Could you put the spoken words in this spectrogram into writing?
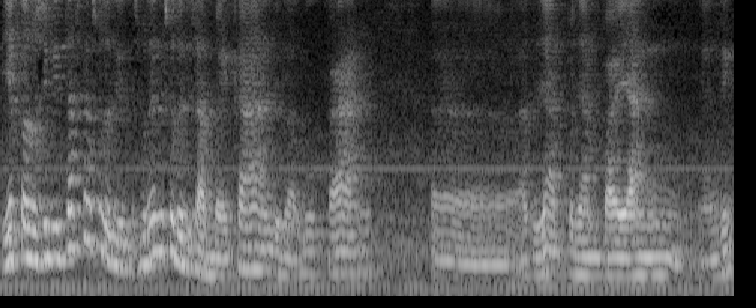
Ya kondusivitas kan sudah di, sebenarnya sudah disampaikan, dilakukan. Eh, artinya penyampaian nanti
